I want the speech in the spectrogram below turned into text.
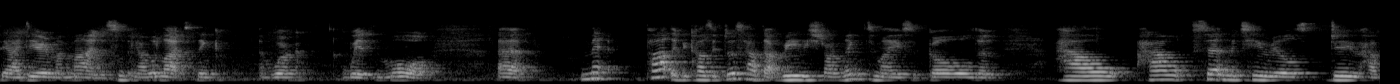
the idea in my mind as something I would like to think and work with more. Uh, me- partly because it does have that really strong link to my use of gold and how how certain materials do have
